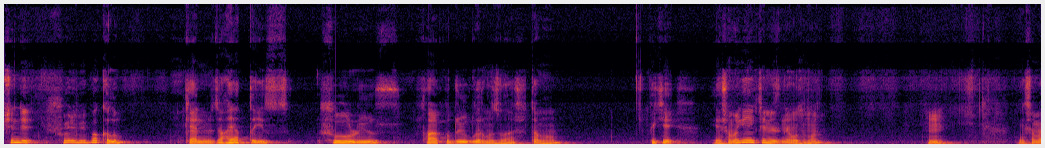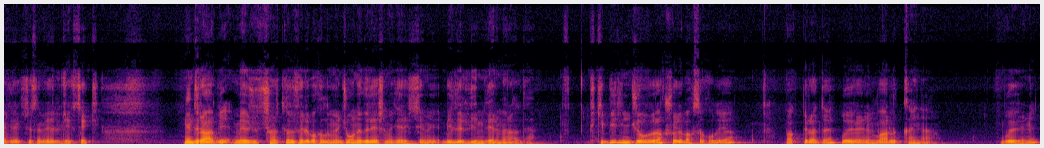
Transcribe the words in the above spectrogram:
Şimdi şöyle bir bakalım. Kendimize hayattayız. Şuurluyuz. Farklı duygularımız var. Tamam. Peki yaşama gerekçemiz ne o zaman? Hmm. Yaşama gerekçesini belirleyeceksek nedir abi? Mevcut şartları söyle bakalım önce. Ona göre yaşama gerekçemi belirleyeyim derim herhalde. Peki birinci olarak şöyle baksak olaya. Bak birader bu evrenin varlık kaynağı. Bu evrenin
